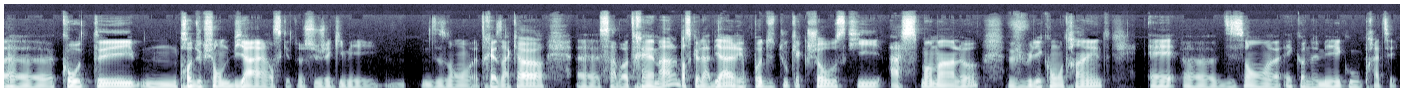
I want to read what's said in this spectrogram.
Euh, côté mmh, production de bière, ce qui est un sujet qui m'est, disons, très à cœur, euh, ça va très mal parce que la bière n'est pas du tout quelque chose qui, à ce moment-là, vu les contraintes, est, euh, disons, économique ou pratique.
